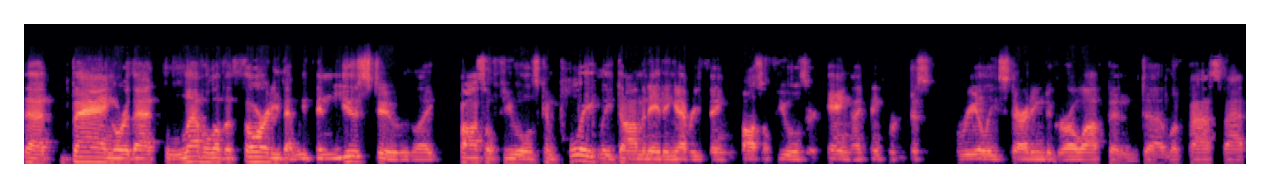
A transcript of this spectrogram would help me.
that bang or that level of authority that we've been used to. Like fossil fuels completely dominating everything. Fossil fuels are king. I think we're just really starting to grow up and uh, look past that.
